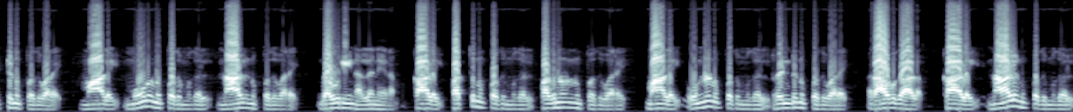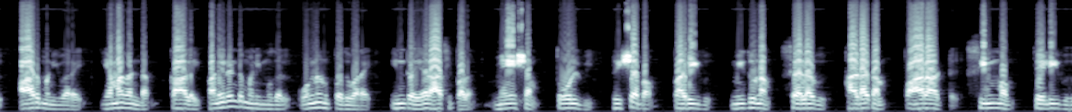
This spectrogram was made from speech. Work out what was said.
எட்டு முப்பது வரை மாலை மூணு முப்பது முதல் நாலு முப்பது வரை கௌரி நல்ல நேரம். காலை பத்து முப்பது முதல் பதினொன்று முப்பது வரை மாலை ஒன்று முப்பது முதல் ரெண்டு முப்பது வரை ராவு காலம் காலை நாலு முப்பது முதல் ஆறு மணி வரை யமகண்டம் காலை பனிரெண்டு மணி முதல் ஒன்று முப்பது வரை. இன்றைய ராசி பலன் மேஷம் தோல்வி ரிஷபம் பரிவு மிதுனம் செலவு கடகம் பாராட்டு சிம்மம் தெளிவு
